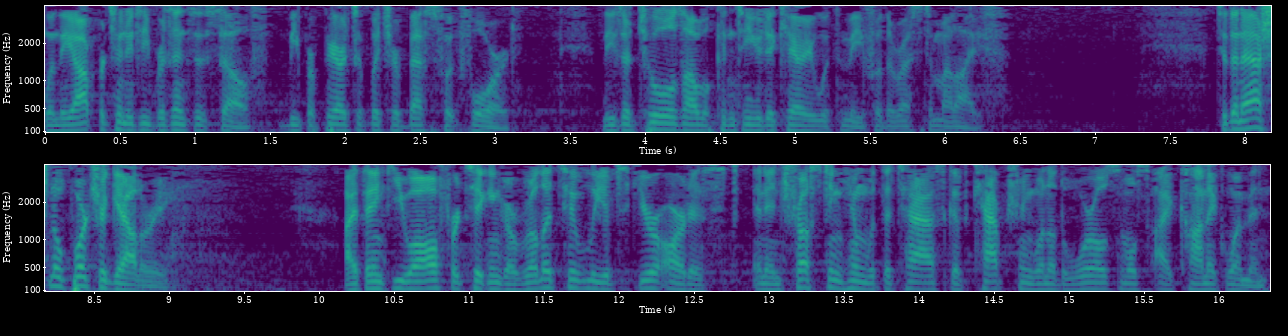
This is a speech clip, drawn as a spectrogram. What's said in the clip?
when the opportunity presents itself, be prepared to put your best foot forward. These are tools I will continue to carry with me for the rest of my life. To the National Portrait Gallery, I thank you all for taking a relatively obscure artist and entrusting him with the task of capturing one of the world's most iconic women.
